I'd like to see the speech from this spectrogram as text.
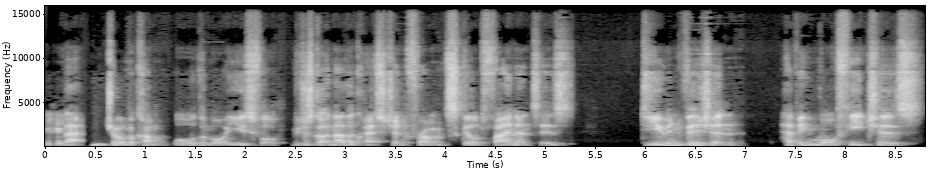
mm-hmm. that will become all the more useful. We've just got another question from Skilled Finances. Do you envision having more features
